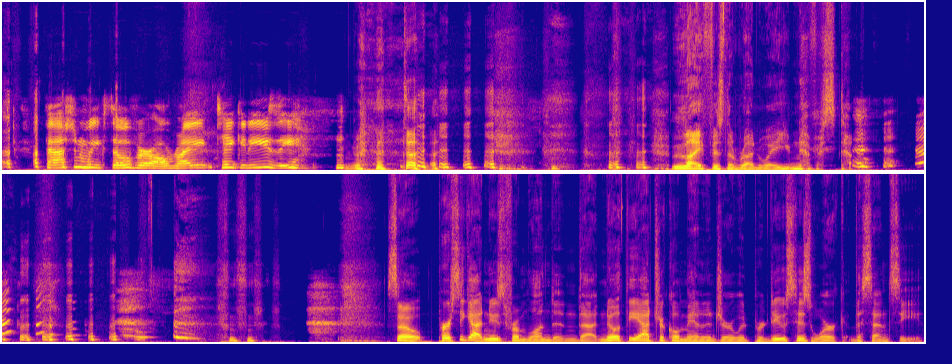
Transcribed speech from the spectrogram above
Fashion week's over, all right. Take it easy. Life is the runway, you never stop. So, Percy got news from London that no theatrical manager would produce his work, The Cenci.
